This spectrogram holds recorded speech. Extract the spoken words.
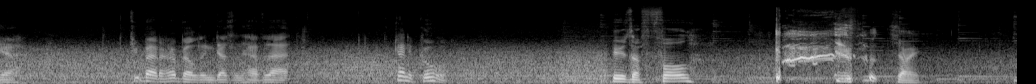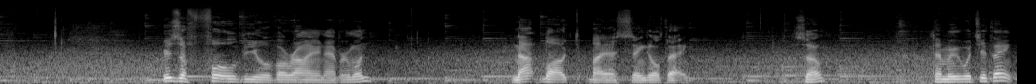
Yeah. Too bad our building doesn't have that kind of cool. Here's a full, sorry. Here's a full view of Orion, everyone. Not blocked by a single thing. So, tell me what you think.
